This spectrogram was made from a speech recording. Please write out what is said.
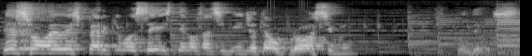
Pessoal, eu espero que vocês tenham gostado desse vídeo. Até o próximo. com Deus.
